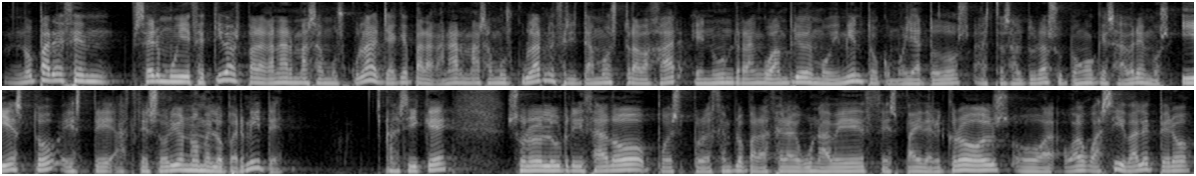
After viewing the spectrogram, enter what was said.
no parecen ser muy efectivas para ganar masa muscular, ya que para ganar masa muscular necesitamos trabajar en un rango amplio de movimiento, como ya todos a estas alturas supongo que sabremos. Y esto, este accesorio no me lo permite. Así que solo lo he utilizado, pues, por ejemplo, para hacer alguna vez spider crawls o, o, algo así, ¿vale? Pero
